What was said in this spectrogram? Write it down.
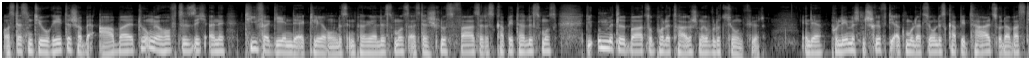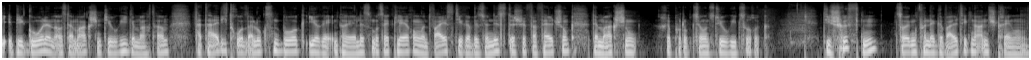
Aus dessen theoretischer Bearbeitung erhofft sie sich eine tiefergehende Erklärung des Imperialismus als der Schlussphase des Kapitalismus, die unmittelbar zur proletarischen Revolution führt in der polemischen Schrift Die Akkumulation des Kapitals oder was die Epigonen aus der Marxischen Theorie gemacht haben, verteidigt Rosa Luxemburg ihre Imperialismuserklärung und weist die revisionistische Verfälschung der Marxischen Reproduktionstheorie zurück. Die Schriften zeugen von der gewaltigen Anstrengung,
